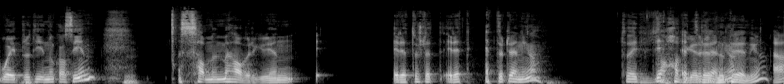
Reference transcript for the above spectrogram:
whey-protein og kasin sammen med havregryn rett og slett rett etter treninga. Så rett etter treninga. treninga? Ja,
